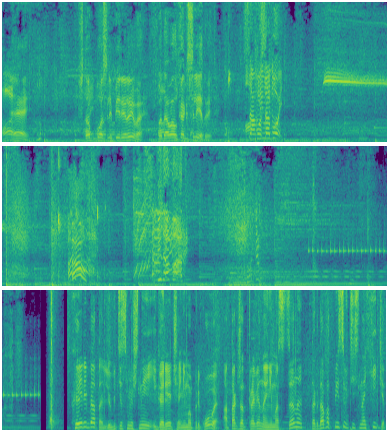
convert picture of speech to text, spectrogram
Эй, чтоб после перерыва подавал как следует. Само собой. Аут! Виноват! Хей, ребята, любите смешные и горячие аниме-приколы, а также откровенные аниме-сцены? Тогда подписывайтесь на Хикет.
